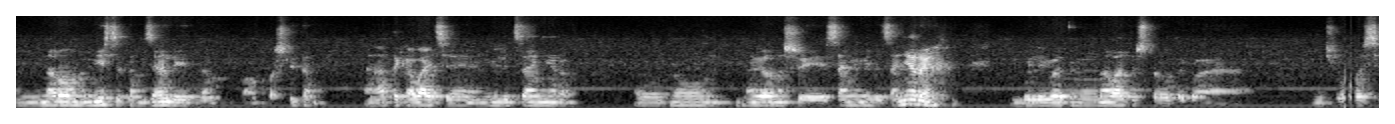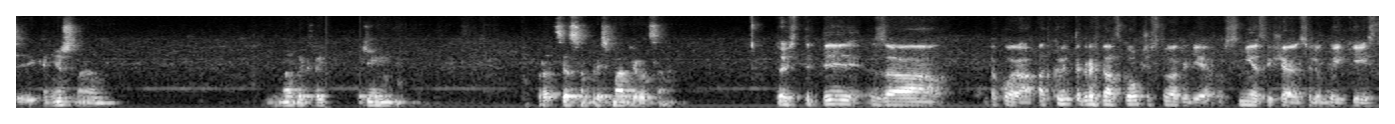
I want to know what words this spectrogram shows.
на ровном месте там взяли и там пошли там атаковать э, милиционеров. Вот. Ну, наверное, что и сами милиционеры были в этом виноваты, что такое началось. И, конечно, надо к таким процессам присматриваться. То есть ты, ты за такое открытое гражданское общество, где в СМИ освещаются любые кейсы,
